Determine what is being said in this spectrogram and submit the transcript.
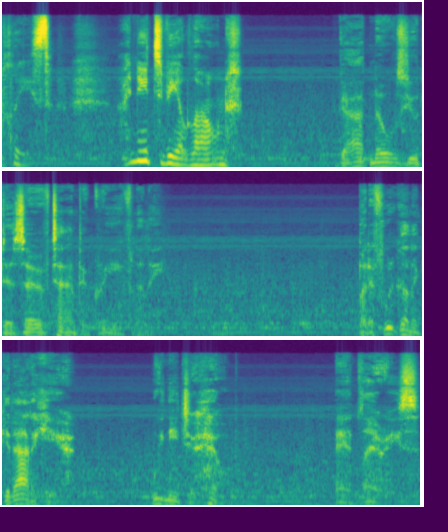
Please. I need to be alone. God knows you deserve time to grieve, Lily. But if we're gonna get out of here, we need your help. And Larry's.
